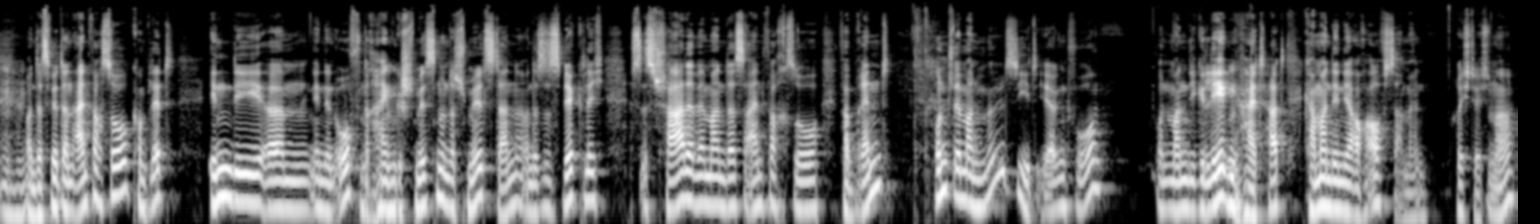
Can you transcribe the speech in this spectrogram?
Mhm. Und das wird dann einfach so komplett in, die, ähm, in den Ofen reingeschmissen und das schmilzt dann. Und das ist wirklich, es ist schade, wenn man das einfach so verbrennt. Und wenn man Müll sieht irgendwo und man die Gelegenheit hat, kann man den ja auch aufsammeln. Richtig. Ne?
